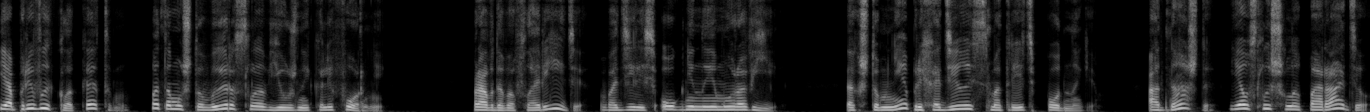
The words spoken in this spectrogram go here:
Я привыкла к этому потому что выросла в Южной Калифорнии. Правда, во Флориде водились огненные муравьи, так что мне приходилось смотреть под ноги. Однажды я услышала по радио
